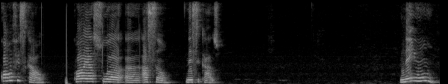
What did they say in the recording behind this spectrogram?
Como fiscal, qual é a sua a, ação nesse caso? Nenhum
